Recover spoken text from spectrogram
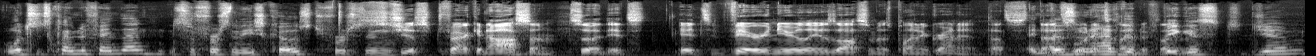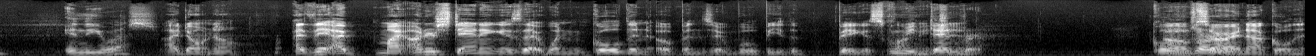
What's its claim to fame then? It's the first in the East Coast, first in. It's just fucking awesome. So it's it's very nearly as awesome as Planet Granite. That's and that's doesn't what it have the biggest gym in the U.S.? I don't know. I think I my understanding is that when Golden opens, it will be the biggest. I mean. Denver. Oh, I'm sorry, already- not Golden.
